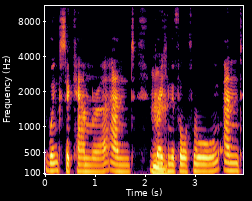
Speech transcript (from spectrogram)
winks to camera and hmm. breaking the fourth wall, and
